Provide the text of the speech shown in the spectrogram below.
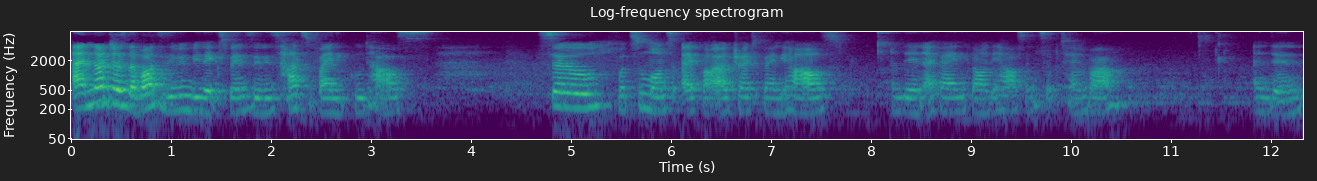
And not just about it even being expensive, it's hard to find a good house. So for two months I found I tried to find a house and then I finally found a house in September. And then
